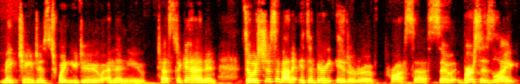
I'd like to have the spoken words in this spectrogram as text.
make changes to what you do, and then you test again, and so it's just about it. It's a very iterative process. So versus like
